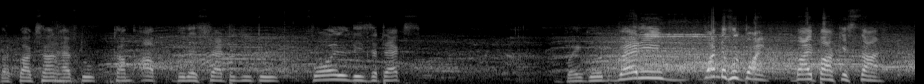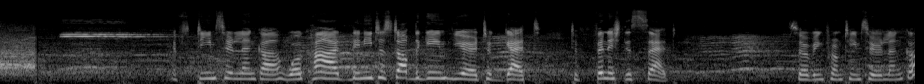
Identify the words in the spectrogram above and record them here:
but Pakistan have to come up with a strategy to foil these attacks. Very good, very wonderful point by Pakistan. Team Sri Lanka work hard, they need to stop the game here to get, to finish this set. Serving from Team Sri Lanka.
